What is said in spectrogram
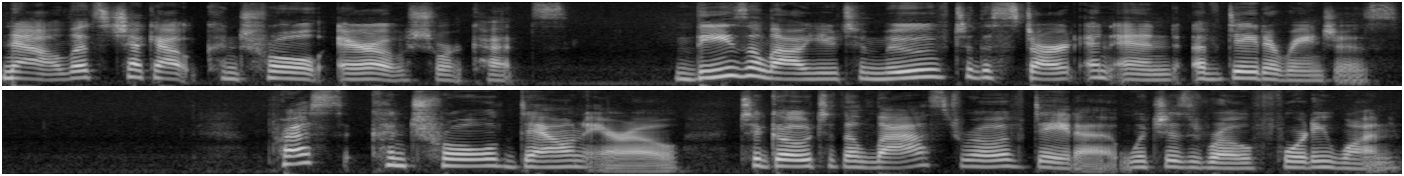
Now let's check out Control Arrow shortcuts. These allow you to move to the start and end of data ranges. Press Control down arrow to go to the last row of data, which is row 41.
